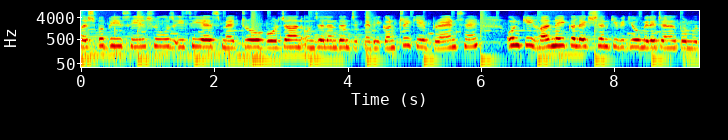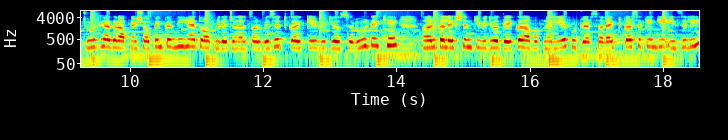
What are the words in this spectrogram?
हशपपी सील shoes ECS Metro Borjan Unze London जितने भी कंट्री के ब्रांड्स हैं उनकी हर नई कलेक्शन की वीडियो मेरे चैनल पर मौजूद है। अगर आपने शॉपिंग करनी है तो आप मेरे चैनल पर विज़िट करके वीडियो ज़रूर देखें। हर कलेक्शन की वीडियो देखकर आप अपने लिए फुटवेयर सेलेक्ट कर सकेंगी इजीली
